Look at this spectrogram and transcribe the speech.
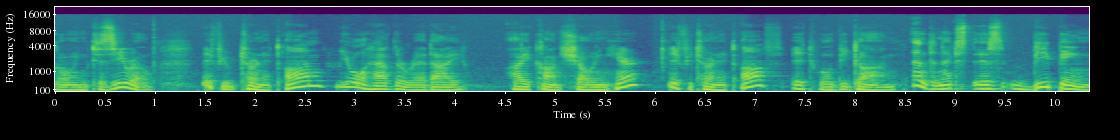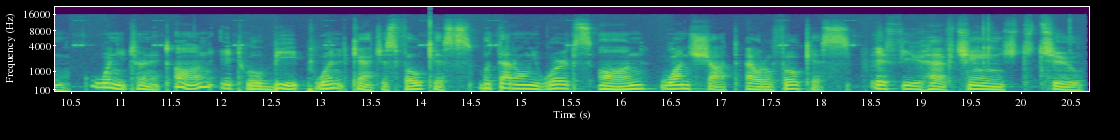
going to zero. If you turn it on, you will have the red eye icon showing here if you turn it off, it will be gone. And the next is beeping. When you turn it on, it will beep when it catches focus, but that only works on one-shot autofocus. If you have changed to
